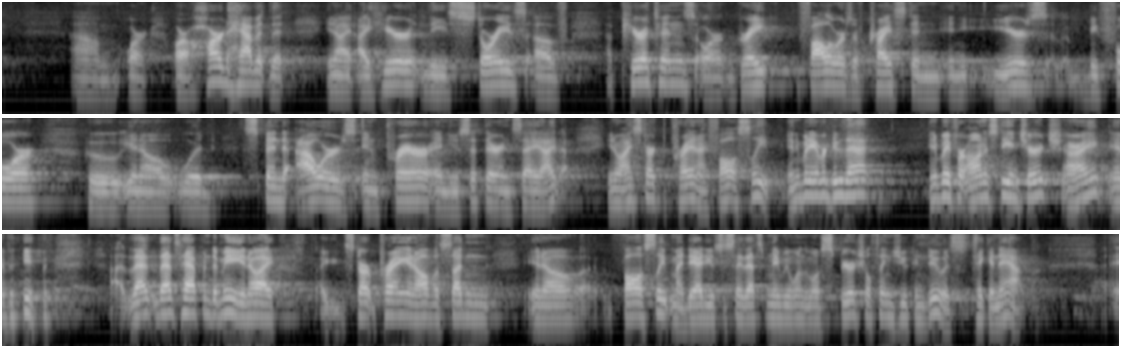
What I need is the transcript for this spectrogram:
Um, or, or a hard habit that, you know, I, I hear these stories of Puritans or great followers of Christ in, in years before who, you know, would spend hours in prayer and you sit there and say, I, you know, I start to pray and I fall asleep. Anybody ever do that? Anybody for honesty in church? All right? that, that's happened to me. You know, I, I start praying and all of a sudden, you know, fall asleep. My dad used to say that's maybe one of the most spiritual things you can do is take a nap.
